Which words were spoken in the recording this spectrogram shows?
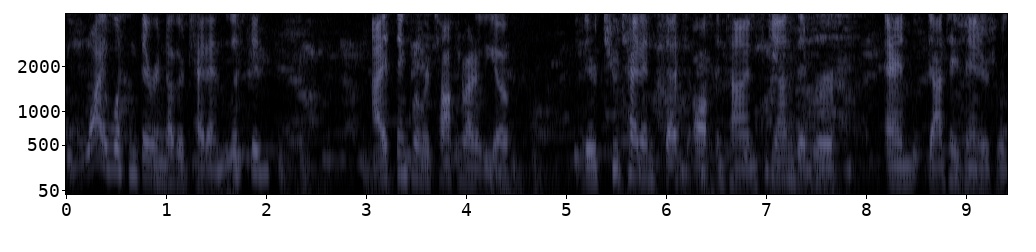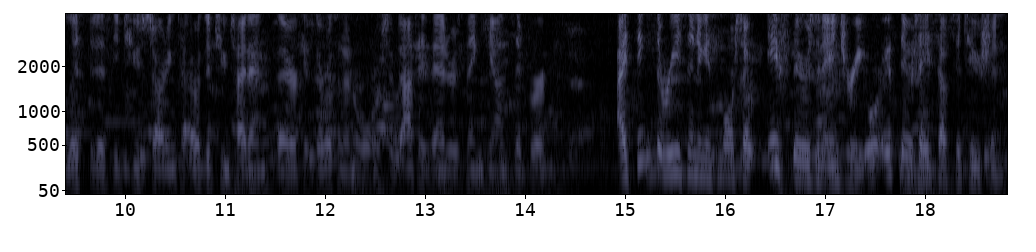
why wasn't there another tight end listed? I think when we're talking about it, we go, there are two tight end sets oftentimes. Keon Zipper and Dante Zanders were listed as the two starting t- or the two tight ends there because there wasn't an or. So Dante Zanders, then Keon Zipper. I think the reasoning is more so if there's an injury or if there's a substitution.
